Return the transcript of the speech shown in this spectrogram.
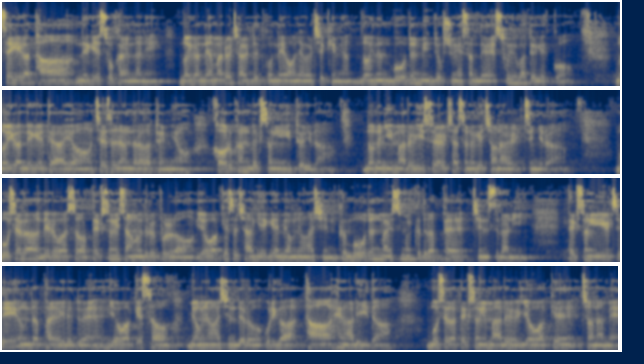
세계가 다 내게 속하였나니 너희가 내 말을 잘 듣고 내 언약을 지키면 너희는 모든 민족 중에서 내 소유가 되겠고 너희가 내게 대하여 제사장 나라가 되며 거룩한 백성이 되리라. 너는 이 말을 이스라엘 자손에게 전할지니라. 모세가 내려와서 백성의 장로들을 불러 여호와께서 자기에게 명령하신 그 모든 말씀을 그들 앞에 진술하니 백성이 일제히 응답하여 이르되 여호와께서 명령하신 대로 우리가 다 행하리이다. 모세가 백성의 말을 여호와께 전하매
